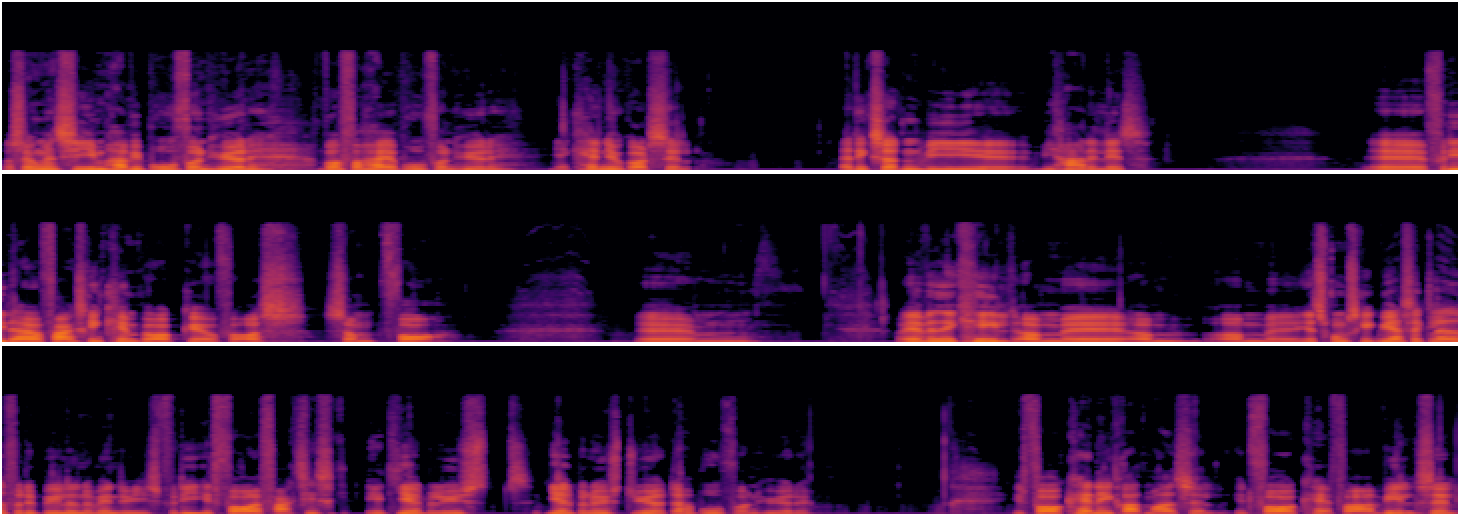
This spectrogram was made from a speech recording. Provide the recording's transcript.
Og så kan man sige, har vi brug for en hyrde? Hvorfor har jeg brug for en hyrde? Jeg kan jo godt selv. Er det ikke sådan, vi, øh, vi har det lidt? Øh, fordi der er jo faktisk en kæmpe opgave for os, som får. Øh, og jeg ved ikke helt om, øh, om, om øh, jeg tror måske ikke, vi er så glade for det billede nødvendigvis, fordi et får er faktisk et hjælpeløst, hjælpeløst dyr, der har brug for en hyrde. Et får kan ikke ret meget selv. Et får kan fare vild selv.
